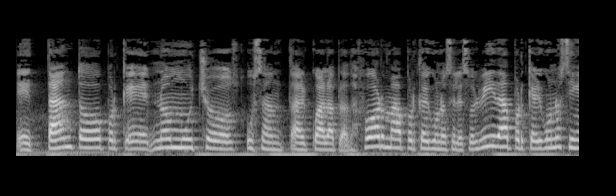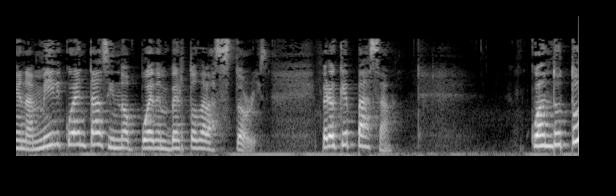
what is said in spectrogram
eh, tanto, porque no muchos usan tal cual la plataforma, porque a algunos se les olvida, porque algunos siguen a mil cuentas y no pueden ver todas las stories. Pero ¿qué pasa? Cuando tú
